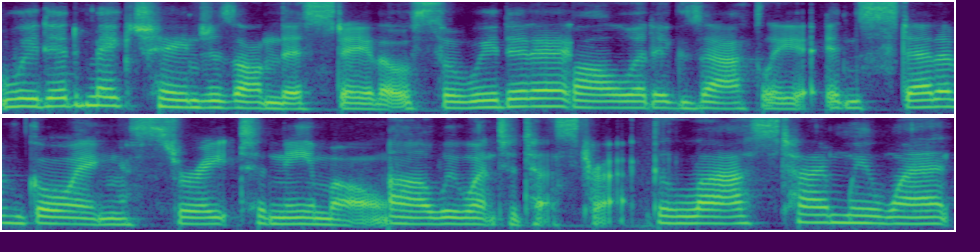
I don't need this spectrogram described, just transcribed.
we did make changes on this day though, so we didn't follow it exactly. Instead of going straight to Nemo, uh, we went to Test Track. The last time we went.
